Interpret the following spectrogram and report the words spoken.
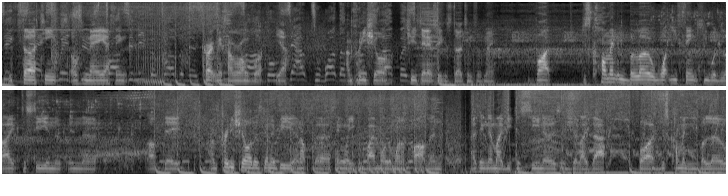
The 13th of May, I think. Correct me if I'm wrong, but yeah. I'm pretty sure Tuesday next week is 13th of May. But just commenting below what you think you would like to see in the in the update. I'm pretty sure there's going to be an up uh, thing where you can buy more than one apartment. I think there might be casinos and shit like that. But just commenting below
